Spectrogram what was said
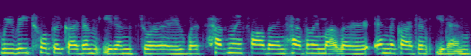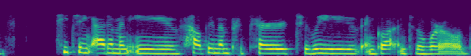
we retold the Garden of Eden story with Heavenly Father and Heavenly Mother in the Garden of Eden, teaching Adam and Eve, helping them prepare to leave and go out into the world?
